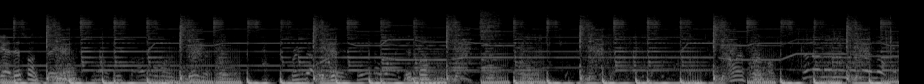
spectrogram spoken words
Yeah, this one's bigger. This bigger bring that one? I'm gonna flip 'em. Alright,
